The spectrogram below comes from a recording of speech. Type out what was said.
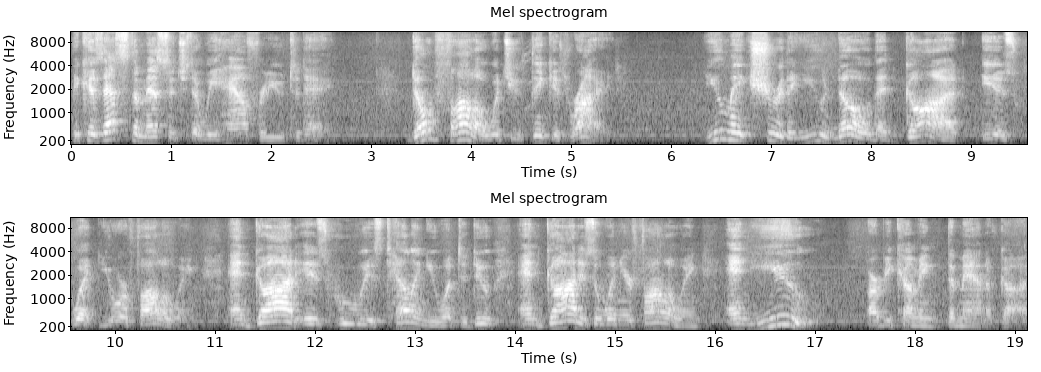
Because that's the message that we have for you today. Don't follow what you think is right. You make sure that you know that God is what you're following. And God is who is telling you what to do. And God is the one you're following. And you are becoming the man of God.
